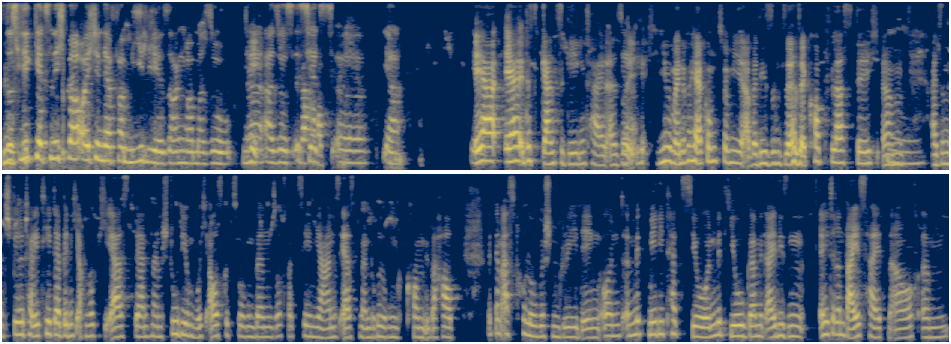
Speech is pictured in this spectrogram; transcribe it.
das liegt jetzt nicht bei euch in der Familie, sagen wir mal so. Ne? Nee, also es ist jetzt, äh, ja. Eher, eher das ganze Gegenteil. Also ja. ich, liebe meine Herkunftsfamilie, aber die sind sehr, sehr kopflastig. Ähm, mhm. Also mit Spiritualität, da bin ich auch wirklich erst während meinem Studium, wo ich ausgezogen bin, so vor zehn Jahren, das erste Mal in Berührung gekommen überhaupt mit einem astrologischen Reading und äh, mit Meditation, mit Yoga, mit all diesen älteren Weisheiten auch. Ähm,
